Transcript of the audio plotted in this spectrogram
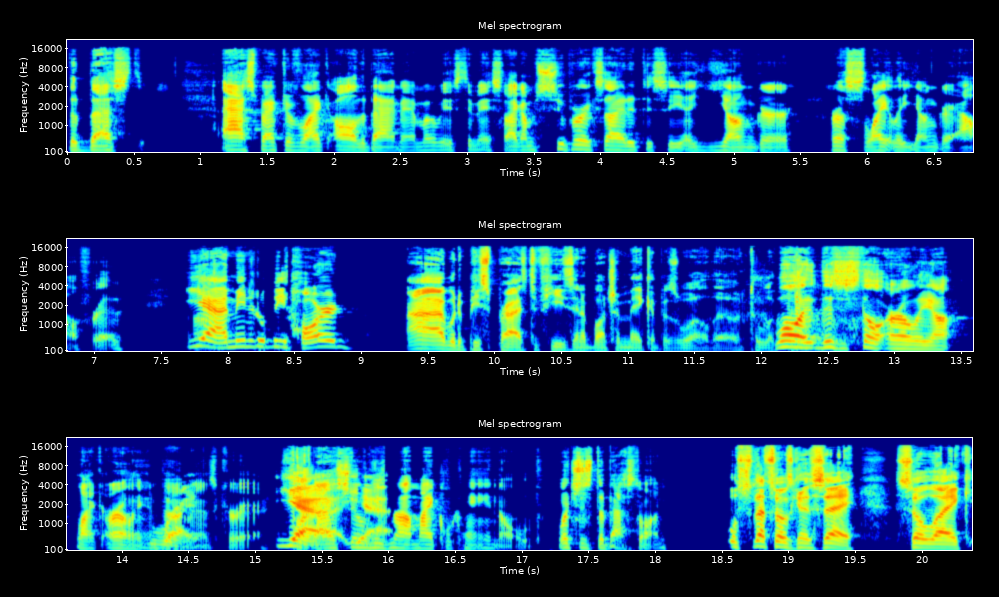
the best aspect of like all the Batman movies to me. So like I'm super excited to see a younger or a slightly younger Alfred. yeah, um, I mean it'll be hard. I wouldn't be surprised if he's in a bunch of makeup as well, though. To look Well, this is still early on, like early in Right. Batman's career. Like, Yeah, I assume yeah. he's not Michael Caine old, which is the best one. Well, so that's what I was gonna say. So like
